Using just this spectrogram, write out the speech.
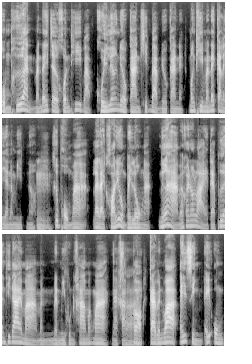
กลุ่มเพื่อน มันได้เจอคนที่แบบคุยเรื่องเดียวกันคิดแบบเดียวกันเนี่ยบางทีมันได้กัลยาณมิตรเนาะอืมคือผมอะหลาย ๆ คอร์สที่ผมไปลงอะเนื้อหาไม่ค่อยเท่าไหร่ แต่เพื่อนที่ได้มามันมันมีคุณค่ามากๆนะครับใช่ก็กลายเป็นว่าไอ้สิ่งไอ้องค์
